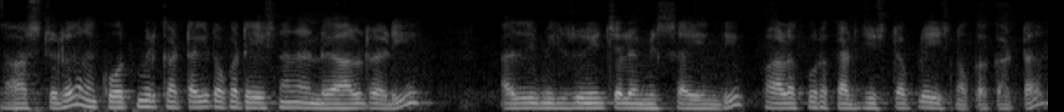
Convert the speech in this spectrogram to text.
లాస్ట్లో నేను కొత్తిమీర కట్ట గిట్ట ఒకటి వేసినానండి ఆల్రెడీ. అది మీకు చూపించలే మిస్ అయ్యింది. పాలకూర కట్ చేసేటప్పుడు వేసిన ఒక కట్ట.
